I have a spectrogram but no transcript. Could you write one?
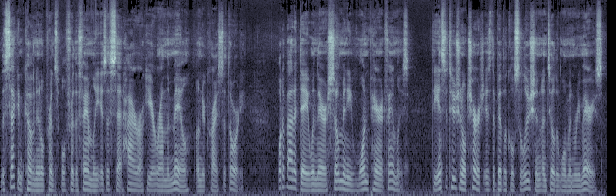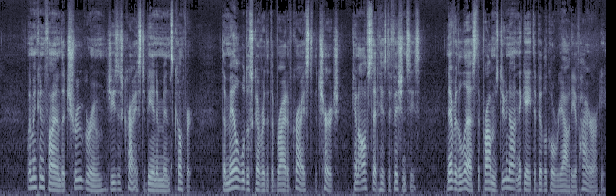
The second covenantal principle for the family is a set hierarchy around the male under Christ's authority. What about a day when there are so many one parent families? The institutional church is the biblical solution until the woman remarries. Women can find the true groom, Jesus Christ, to be an immense comfort. The male will discover that the bride of Christ, the church, can offset his deficiencies. Nevertheless, the problems do not negate the biblical reality of hierarchy.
